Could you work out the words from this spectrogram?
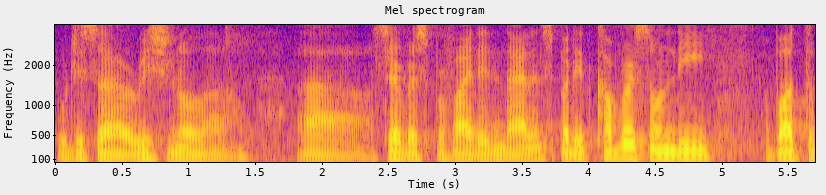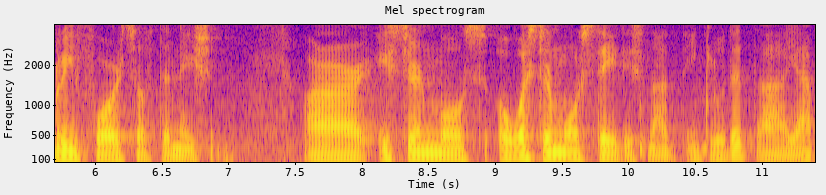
which is a regional uh, uh, service provided in the islands, but it covers only about three-fourths of the nation. Our easternmost or westernmost state is not included, uh, Yap.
